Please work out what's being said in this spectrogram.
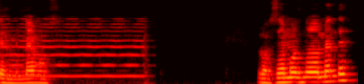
Terminamos. Lo hacemos nuevamente.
